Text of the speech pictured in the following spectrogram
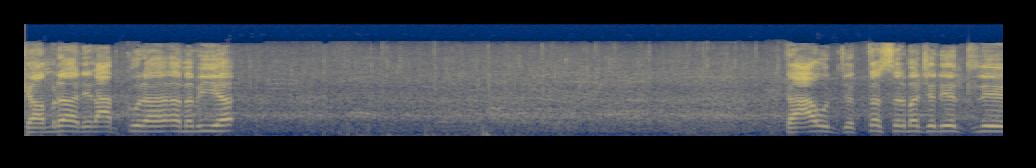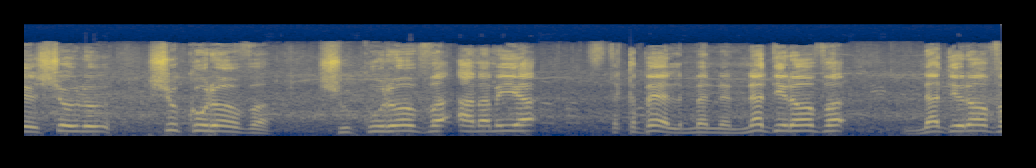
كامران يلعب كرة أمامية. تعود من جديد لشوكوروف شوكوروف أمامية. استقبال من ناديروف. ناديروف.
